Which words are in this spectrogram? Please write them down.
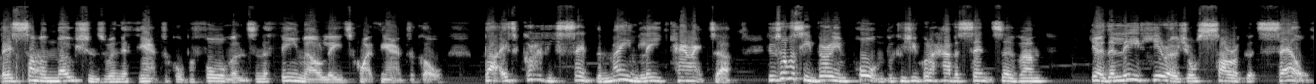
There's some emotions within the theatrical performance, and the female lead's quite theatrical. But it's got to be said, the main lead character, who's obviously very important because you've got to have a sense of, um, you know, the lead hero is your surrogate self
